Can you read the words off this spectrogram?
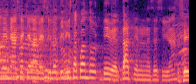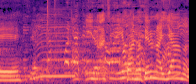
mí me hace que la Bessie lo utiliza cuando de verdad tiene necesidad. Sí. Y yo así. Cuando tiene una llama.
